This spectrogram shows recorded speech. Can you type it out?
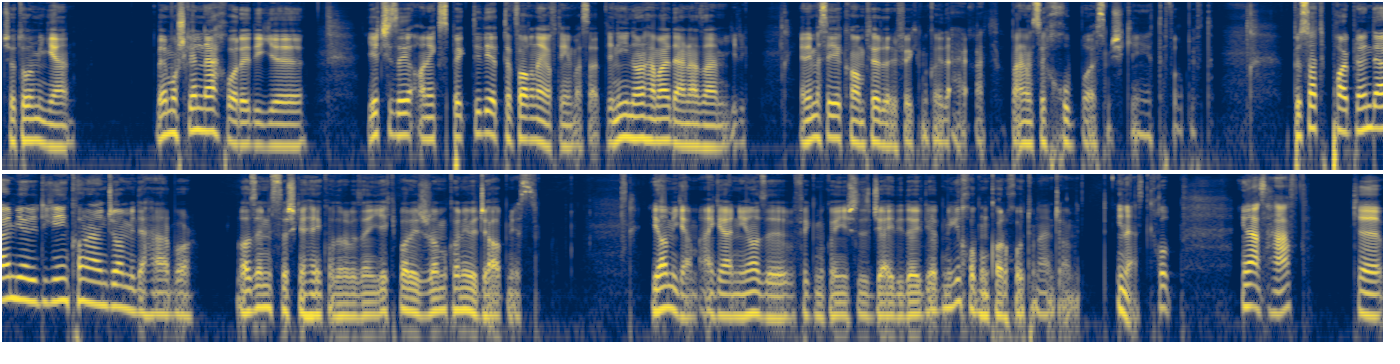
چطور میگن؟ به مشکل نخوره دیگه. یه چیزای unexpected اتفاق نیفته این وسط. یعنی اینا رو همه رو در نظر می‌گیری. یعنی مثل یه کامپیوتر داری فکر می‌کنی در حقیقت. برنامه خوب باعث میشه که این اتفاق بیفته. به صورت pipeline در میاری دیگه این کار انجام میده هر بار. لازم نیستش که هی کد رو بزنی. یک بار اجرا می‌کنی به جواب می‌رسی. یا میگم اگر نیاز فکر می‌کنی یه چیز جدیدی دارید یاد میگی خب اون کار خودتون انجام می‌دید این است. خب این از هفت که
